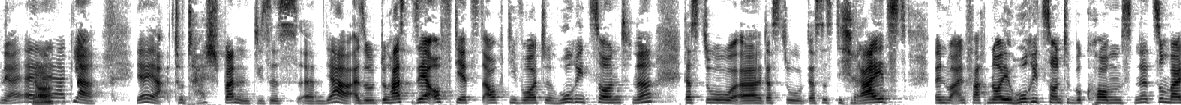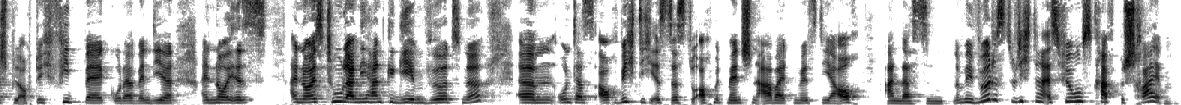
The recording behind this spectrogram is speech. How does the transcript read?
Ja, ja, ja, ja, klar. Ja, ja, total spannend. Dieses, ähm, ja, also du hast sehr oft jetzt auch die Worte Horizont, ne, dass du, äh, dass du, dass es dich reizt, wenn du einfach neue Horizonte bekommst, ne, zum Beispiel auch durch Feedback oder wenn dir ein neues, ein neues Tool an die Hand gegeben wird, ne, ähm, und dass auch wichtig ist, dass du auch mit Menschen arbeiten willst, die ja auch anders sind. Ne? Wie würdest du dich dann als Führungskraft beschreiben?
